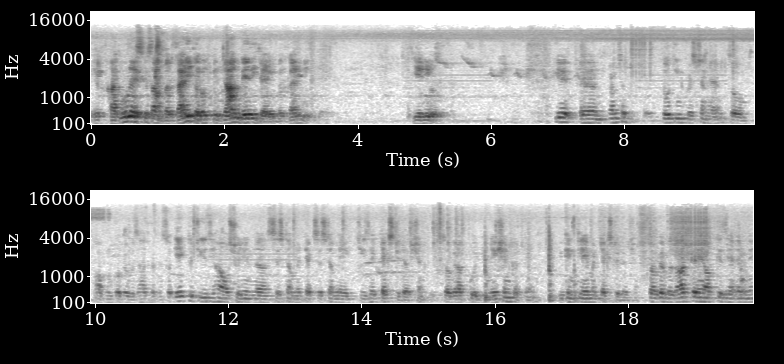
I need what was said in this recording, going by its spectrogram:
ایک خاتون ہے، اس کے ساتھ بدکاری کرو تو جان دے دی جائے گی، بدکاری نہیں کی جائے گی۔ یہ نہیں ہو سکتا۔ یہ دو تین کوشچن ہیں، تو آپ ان کو بھی وضاحت کرتے ہیں سو ایک تو چیز یہاں آسٹریلین سسٹم میں ٹیکس سسٹم میں ایک چیز ہے ٹیکس ڈیڈکشن کی۔ سو اگر آپ کوئی ڈونیشن کرتے ہیں you can claim a tax deduction تو اگر وضاحت کریں آپ کے ذہن میں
